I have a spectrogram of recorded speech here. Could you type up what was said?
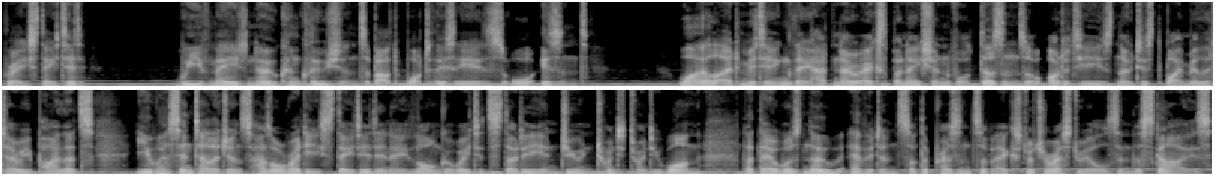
Bray stated, We've made no conclusions about what this is or isn't, while admitting they had no explanation for dozens of oddities noticed by military pilots, US intelligence has already stated in a long awaited study in June 2021 that there was no evidence of the presence of extraterrestrials in the skies.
